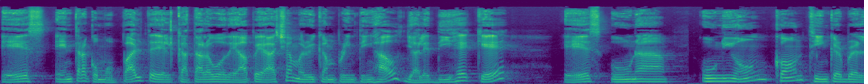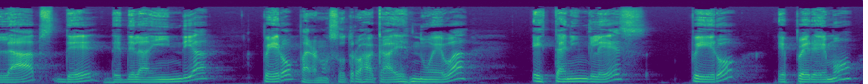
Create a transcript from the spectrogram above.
Es, entra como parte del catálogo de APH, American Printing House. Ya les dije que es una unión con Tinkerbell Labs de, desde la India, pero para nosotros acá es nueva. Está en inglés, pero esperemos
